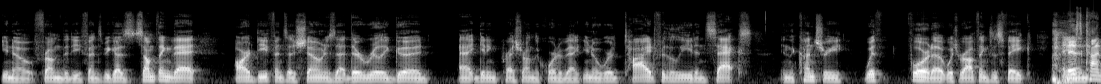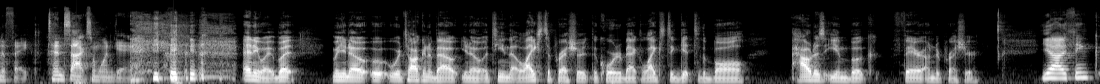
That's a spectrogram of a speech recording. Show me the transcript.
you know, from the defense because something that our defense has shown is that they're really good at getting pressure on the quarterback. You know, we're tied for the lead in sacks in the country with Florida, which Rob thinks is fake. It is kind of fake. 10 sacks in one game. anyway, but but you know, we're talking about, you know, a team that likes to pressure the quarterback, likes to get to the ball. How does Ian Book fare under pressure? Yeah, I think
